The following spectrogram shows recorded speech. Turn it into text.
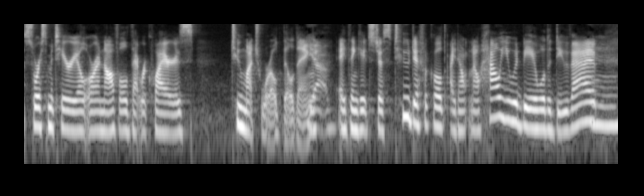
source material or a novel that requires too much world building. Yeah. I think it's just too difficult. I don't know how you would be able to do that. Mm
